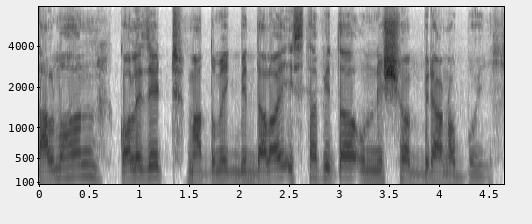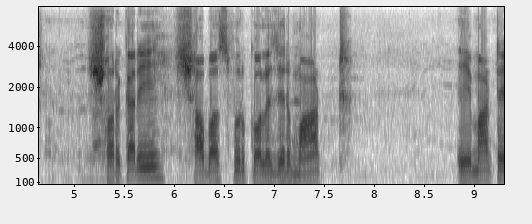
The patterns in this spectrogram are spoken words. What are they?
লালমোহন কলেজেট মাধ্যমিক বিদ্যালয় স্থাপিত উনিশশো বিরানব্বই। সরকারি শাহবাজপুর কলেজের মাঠ। এই মাঠে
